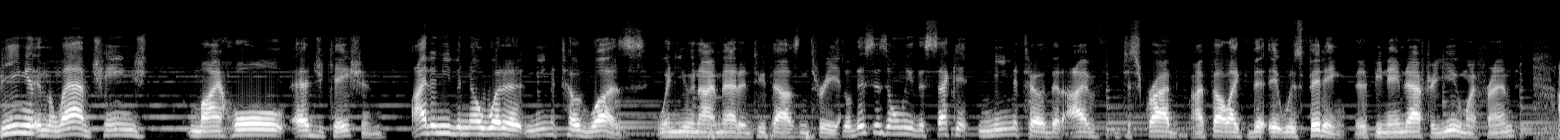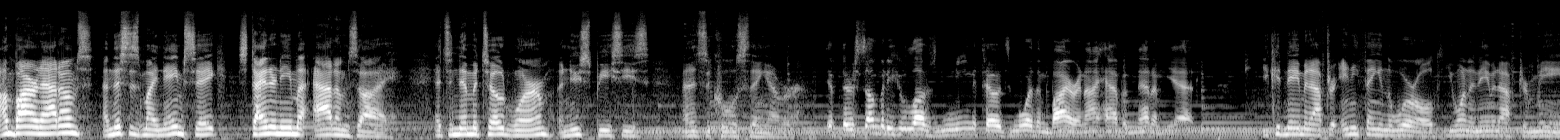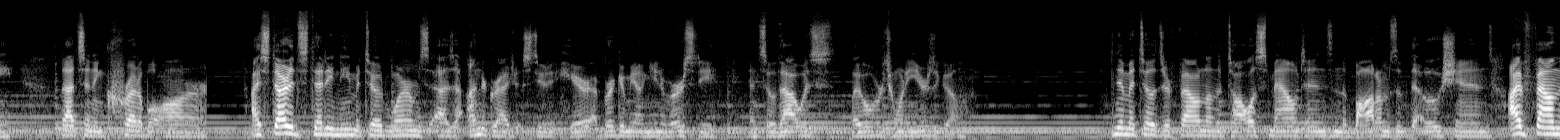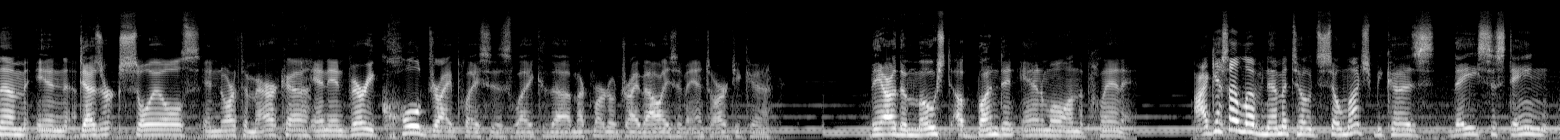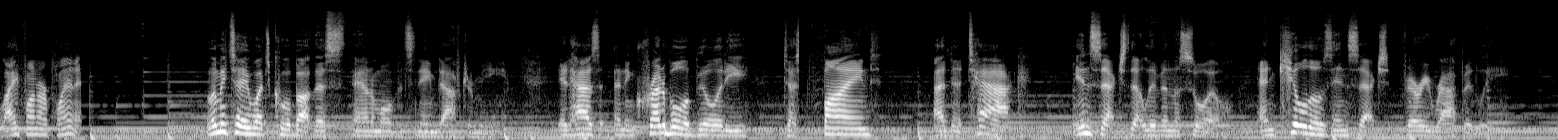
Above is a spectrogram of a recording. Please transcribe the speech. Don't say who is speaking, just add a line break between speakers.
Being in the lab changed my whole education. I didn't even know what a nematode was when you and I mm-hmm. met in 2003. So this is only the second nematode that I've described. I felt like it was fitting that it be named after you, my friend.
I'm Byron Adams, and this is my namesake, Steinernema adamsi. It's a nematode worm, a new species, and it's the coolest thing ever.
If there's somebody who loves nematodes more than Byron, I haven't met him yet.
You could name it after anything in the world. You want to name it after me. That's an incredible honor. I started studying nematode worms as an undergraduate student here at Brigham Young University, and so that was like over 20 years ago. Nematodes are found on the tallest mountains and the bottoms of the oceans. I've found them in desert soils in North America and in very cold, dry places like the McMurdo Dry Valleys of Antarctica. They are the most abundant animal on the planet. I guess I love nematodes so much because they sustain life on our planet. Let me tell you what's cool about this animal that's named after me. It has an incredible ability to find and attack insects that live in the soil and kill those insects very rapidly.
